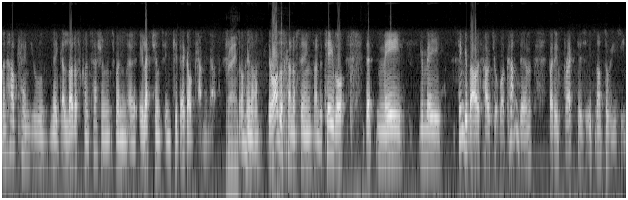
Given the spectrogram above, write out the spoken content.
Mean, how can you make a lot of concessions when uh, elections in Quebec are coming up? Right. So you know there are all those kind of things on the table that may you may think about how to overcome them, but in practice it's not so easy.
